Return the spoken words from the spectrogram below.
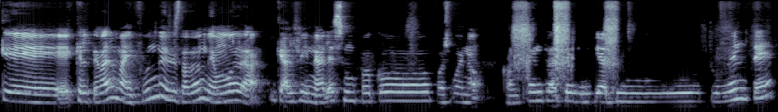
que, el tema del mindfulness está tan de moda, que al final es un poco, pues bueno, concéntrate, limpia tu, tu mente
